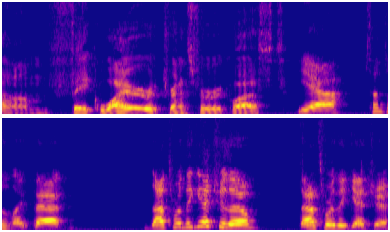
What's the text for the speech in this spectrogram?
um, fake wire transfer request. Yeah, something like that. That's where they get you, though. That's where they get you.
